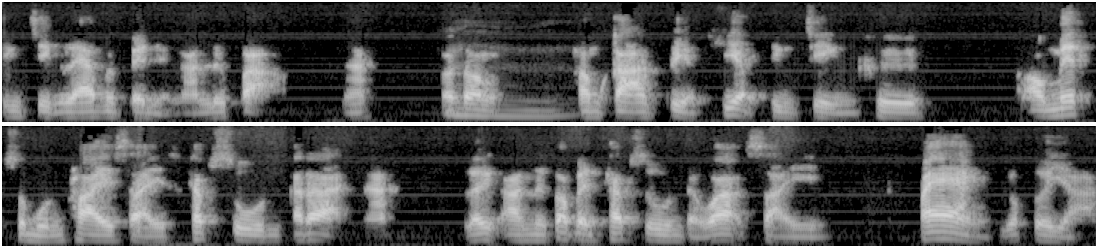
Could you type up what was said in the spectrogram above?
จริง ๆ แล้วมันเป็นอย่างนั้นหรือเปล่านะก็ต้องมทำการเปรียบเทียบจริง ๆ คือ เอาเม็ดสมุนไพรใส่แคปซูลก็ได้นะแล้วอีกอันนึงก็เป็นแคปซูลแต่ว่าใส่แป้งยกตัวอย่าง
